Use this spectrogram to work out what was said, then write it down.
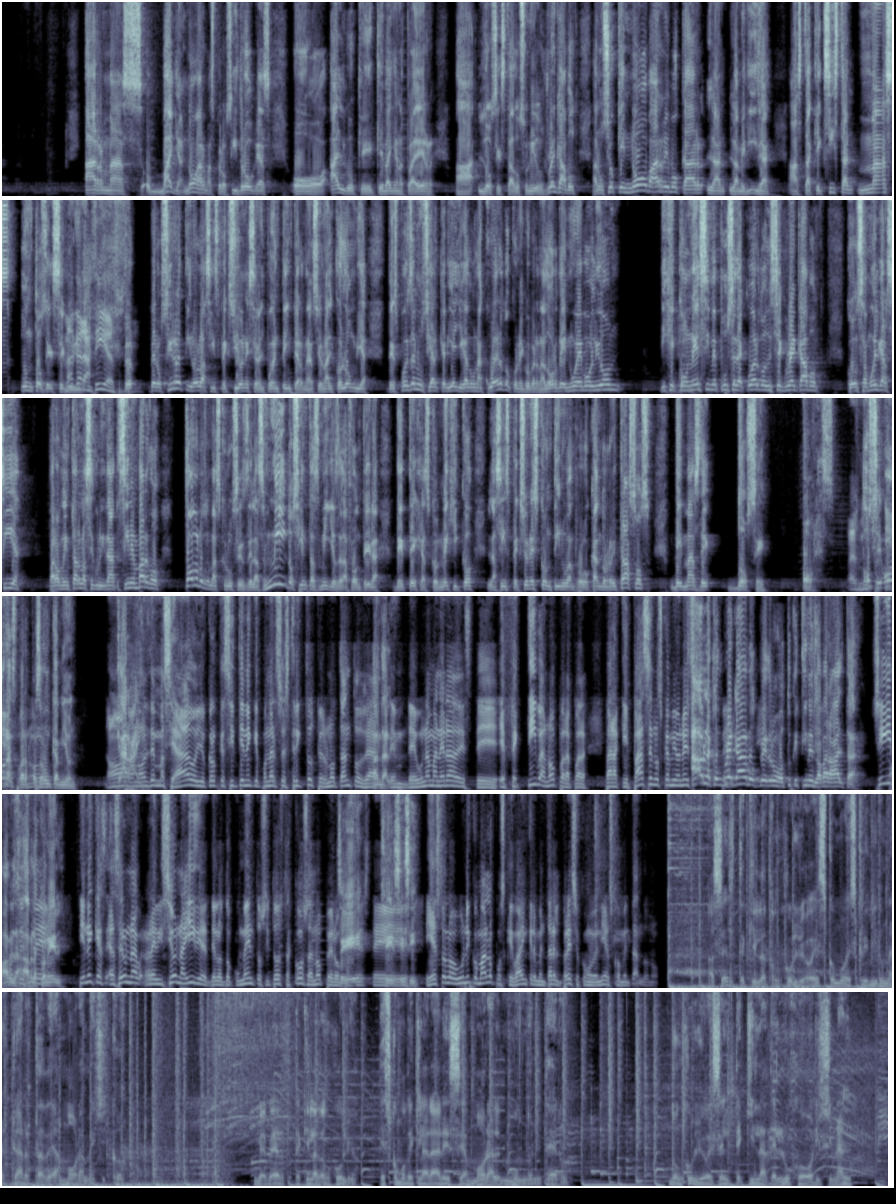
armas, o vaya, no armas, pero sí drogas o algo que, que vayan a traer a los Estados Unidos. Greg Abbott anunció que no va a revocar la, la medida hasta que existan más puntos de seguridad. garantías. Pero, pero sí retiró las inspecciones en el puente internacional Colombia después de anunciar que había llegado a un acuerdo con el gobernador de Nuevo León. Dije, con él sí me puse de acuerdo, dice Greg Abbott, con Samuel García, para aumentar la seguridad. Sin embargo, todos los demás cruces de las 1.200 millas de la frontera de Texas con México, las inspecciones continúan provocando retrasos de más de 12 horas. 12 mucho horas tiempo, para ¿no? pasar un camión. No, no, no, es demasiado. Yo creo que sí tienen que ponerse estrictos, pero no tanto. O sea, de, de una manera este, efectiva, ¿no? Para, para, para que pasen los camiones. Habla con Greg Abbott, Pedro, tú que tienes la vara alta. Sí, habla, pues, habla este, con él. Tienen que hacer una revisión ahí de, de los documentos y todas estas cosas, ¿no? Pero Sí, pues, este, sí, sí, sí. Y esto es lo único malo, pues que va a incrementar el precio, como venías comentando, ¿no? Hacer tequila, Don Julio, es como escribir una carta de amor a México. Beber tequila, Don Julio, es como declarar ese amor al mundo entero. Don Julio es el tequila de lujo original,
